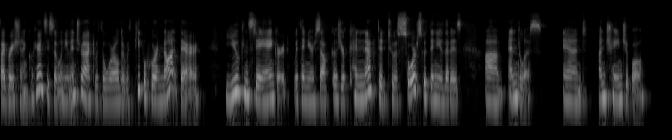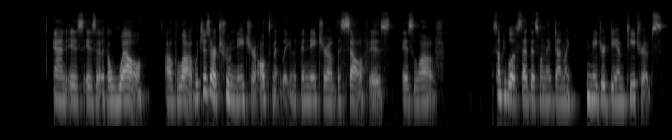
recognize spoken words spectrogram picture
vibration and coherency. So that when you interact with the world or with people who are not there, you can stay anchored within yourself because you're connected to a source within you that is um, endless and unchangeable and is is like a well of love which is our true nature ultimately like the nature of the self is is love some people have said this when they've done like major dmt trips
